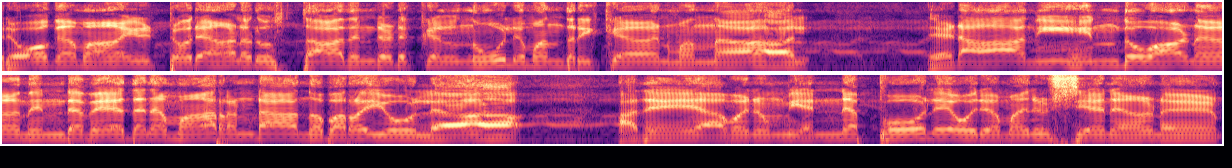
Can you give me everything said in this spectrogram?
രോഗമായിട്ട് ഒരാൾ ഒരു ഉസ്താദിന്റെ അടുക്കൽ നൂൽ മന്ത്രിക്കാൻ വന്നാൽ എടാ നീ ഹിന്ദുവാണ് നിന്റെ വേദന മാറണ്ട എന്ന് പറയൂല. അതെ അവനും എന്നെ പോലെ ഒരു മനുഷ്യനാണ്.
